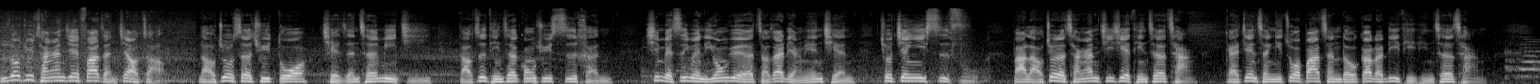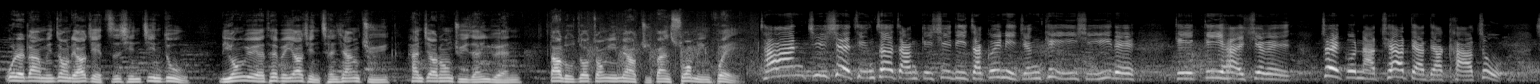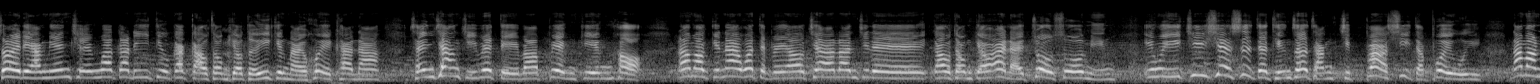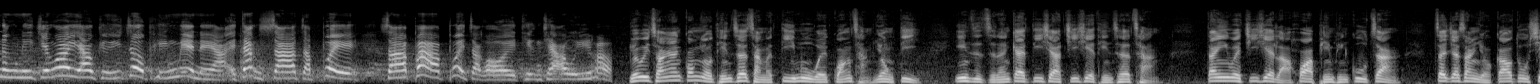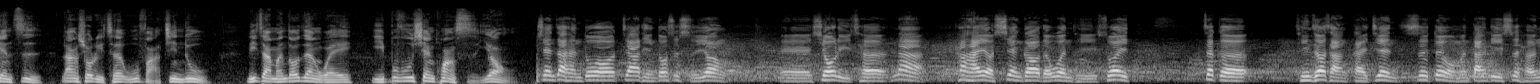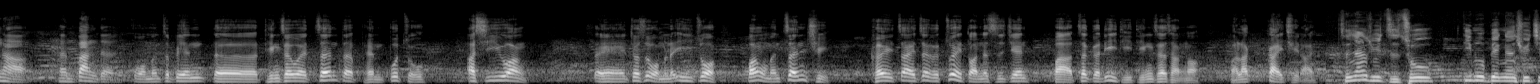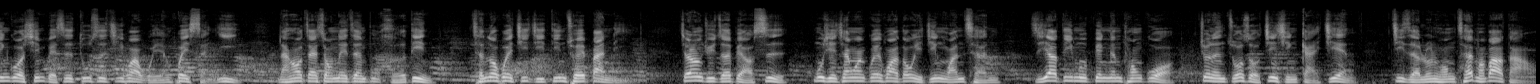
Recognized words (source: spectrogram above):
泸州区长安街发展较早，老旧社区多且人车密集，导致停车供需失衡。新北市议员李翁月娥早在两年前就建议市府把老旧的长安机械停车场改建成一座八层楼高的立体停车场。为了让民众了解执行进度，李翁月娥特别邀请城乡局和交通局人员到泸州中义庙举办说明会。机械停车场其实二十几年前起，伊是迄个机械式的。最近啊，车常常卡住，所以两年前我甲李长甲交通局就已经来会勘啊，城乡局要地码变更吼。那么今仔我特别邀请咱这个交通局爱来做说明，因为机械式的停车场一百四十八位，那么两年前我要求伊做平面的啊，会当三十八、三百八十五个停车位吼。由于长安公有停车场的地目为广场用地，因此只能盖地下机械停车场。但因为机械老化频频故障，再加上有高度限制，让修理车无法进入。里长们都认为已不敷现况使用。现在很多家庭都是使用呃修理车，那它还有限高的问题，所以这个停车场改建是对我们当地是很好、很棒的。我们这边的停车位真的很不足啊，希望呃就是我们的议座帮我们争取。可以在这个最短的时间把这个立体停车场哦，把它盖起来。城乡局指出，地目变更需经过新北市都市计划委员会审议，然后再送内政部核定，承诺会积极盯催办理。交通局则表示，目前相关规划都已经完成，只要地目变更通过，就能着手进行改建。记者伦宏采访报道。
